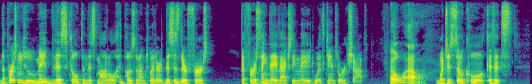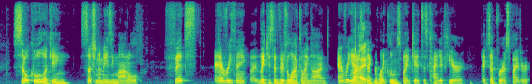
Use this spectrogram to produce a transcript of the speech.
the person who made this sculpt and this model had posted on Twitter. This is their first, the first thing they've actually made with Games Workshop Oh, wow. which is so cool because it's so cool looking, such an amazing model, fits everything. Like you said, there's a lot going on. Every Right. aspect of like Gloomspite gitz is kind of here, except for a spider.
